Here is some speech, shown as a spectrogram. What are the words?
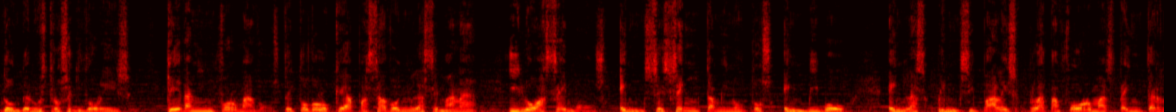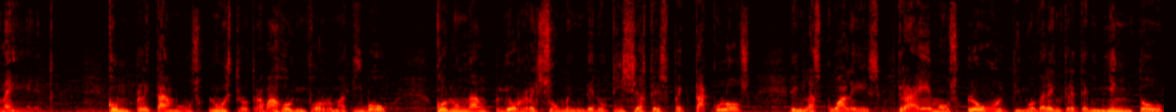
donde nuestros seguidores quedan informados de todo lo que ha pasado en la semana y lo hacemos en 60 minutos en vivo en las principales plataformas de Internet. Completamos nuestro trabajo informativo con un amplio resumen de noticias de espectáculos en las cuales traemos lo último del entretenimiento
